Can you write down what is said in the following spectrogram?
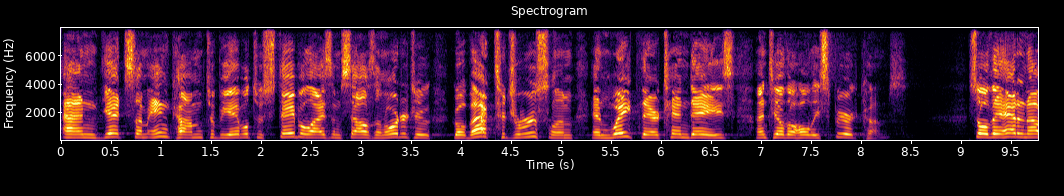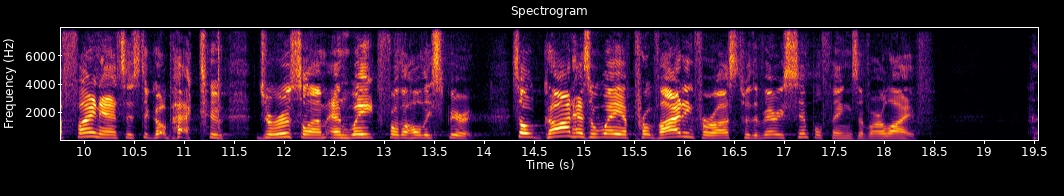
and get some income to be able to stabilize themselves in order to go back to Jerusalem and wait there 10 days until the Holy Spirit comes. So they had enough finances to go back to Jerusalem and wait for the Holy Spirit. So God has a way of providing for us through the very simple things of our life.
